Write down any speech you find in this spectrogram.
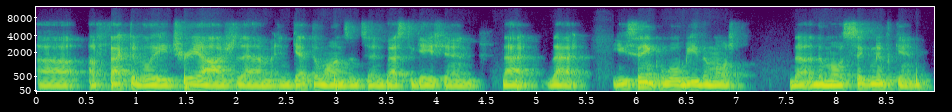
uh, effectively triage them and get the ones into investigation that that you think will be the most the, the most significant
